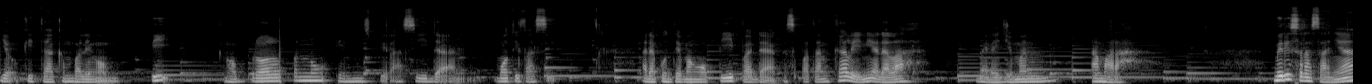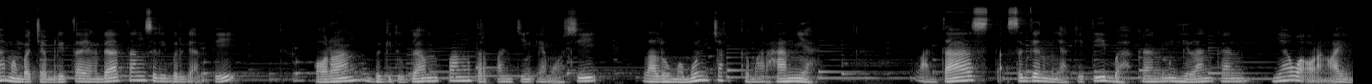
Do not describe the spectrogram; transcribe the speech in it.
Yuk kita kembali ngopi, ngobrol penuh inspirasi dan motivasi. Adapun tema ngopi pada kesempatan kali ini adalah manajemen amarah. Miris rasanya membaca berita yang datang silih berganti, orang begitu gampang terpancing emosi lalu memuncak kemarahannya. Lantas tak segan menyakiti bahkan menghilangkan nyawa orang lain.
